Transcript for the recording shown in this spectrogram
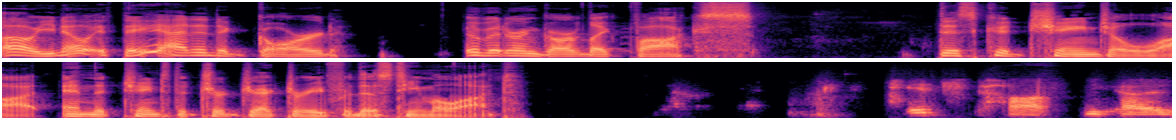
oh, you know, if they added a guard, a veteran guard like Fox, this could change a lot and the change the trajectory for this team a lot. It's tough because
